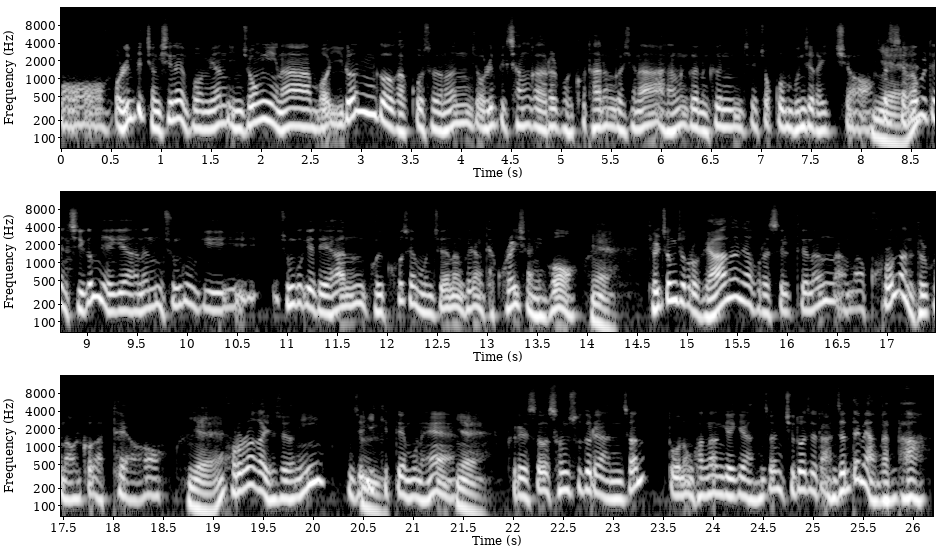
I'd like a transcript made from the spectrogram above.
뭐 올림픽 정신에 보면 인종이나 뭐 이런 거 갖고서는 올림픽 참가를 보이콧하는 것이나 안 하는 거는 그건 이제 조금 문제가 있죠. 그래서 예. 제가 볼 땐 지금 얘기하는 중국이 중국에 대한 보이콧의 문제는 그냥 데코레이션이고 예. 결정적으로 왜 안 하냐고 그랬을 때는 아마 코로나를 들고 나올 것 같아요. 예. 코로나가 여전히 이제 음. 있기 때문에 예. 그래서 선수들의 안전 또는 관광객의 안전, 지도자들의 안전 때문에 안 간다.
